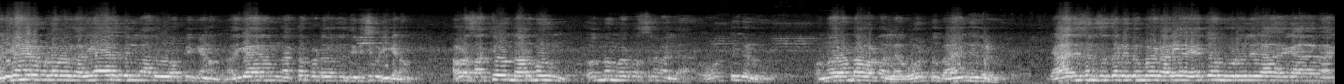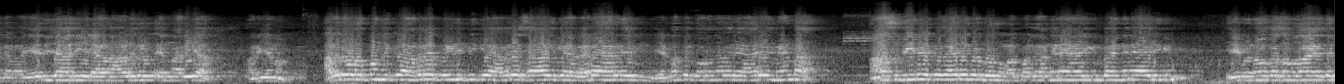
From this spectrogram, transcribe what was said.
അധികാരമുള്ളവർക്ക് അധികാരത്തിൽ അത് ഉറപ്പിക്കണം അധികാരം നഷ്ടപ്പെട്ടവർക്ക് തിരിച്ചു പിടിക്കണം അവിടെ സത്യവും ധർമ്മവും ഒന്നും പ്രശ്നമല്ല. വോട്ടുകൾ ഒന്നോ രണ്ടോ വോട്ടല്ല വോട്ട് ബാങ്കുകൾ. രാജ്യ സെൻസസ് എടുക്കുമ്പോൾ അറിയാം ഏറ്റവും കൂടുതൽ ഏത് ജാതിയിലാണ് ആളുകൾ എന്നറിയാം അറിയണം. അവരോടൊപ്പം നിൽക്കുക അവരെ പീഡിപ്പിക്കുക അവരെ സഹായിക്കുക വേറെ ആരുടെയും എണ്ണത്തിൽ കുറഞ്ഞവരെ ആരെയും വേണ്ട. ആ സ്ഥിതിയിലേക്ക് കാര്യങ്ങൾ പോകും. അപ്പൊ അത് അങ്ങനെ ആയിരിക്കുമ്പോ എങ്ങനെയായിരിക്കും ഈ മുന്നോക്ക സമുദായത്തിൽ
